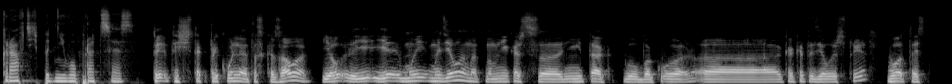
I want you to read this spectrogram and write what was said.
крафтить под него процесс? Ты, ты сейчас так прикольно это сказала. Я, я, мы, мы делаем это, но мне кажется, не так глубоко, а, как это делаешь ты. Вот, то есть,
